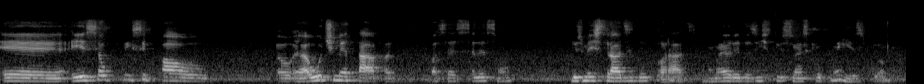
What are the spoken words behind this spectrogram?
é, esse é o principal, é, é a última etapa do processo de seleção dos mestrados e doutorados, na maioria das instituições que eu conheço, pelo menos.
